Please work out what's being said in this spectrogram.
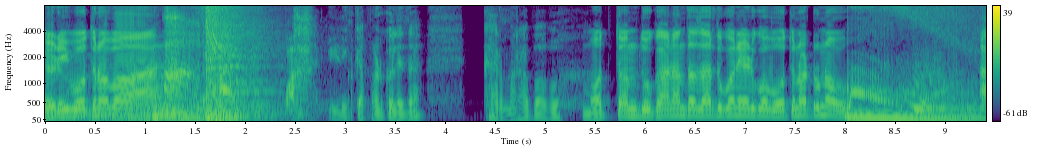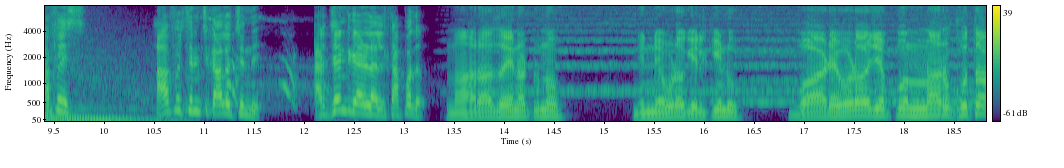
ఏడిపోతున్నావు బావా? ఇంకా పడుకోలేదా? కర్మరా బాబు. మొత్తం దుకాణంతా సర్దుకొని ఏడుకో పోతున్నట్టున్నావు ఆఫీస్. ఆఫీస్ నుంచి కాల్ వచ్చింది. అర్జెంట్గా వెళ్ళాలి తప్పదు. నారాజు అయినట్టున్నావు నిన్నెవడో గెలికిండు వాడెవడో చెప్పు నరుకుతా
